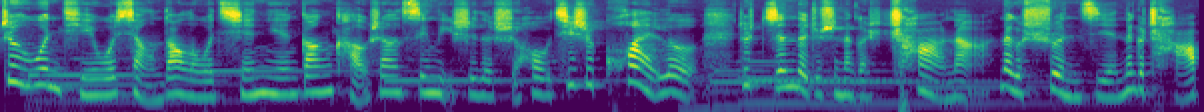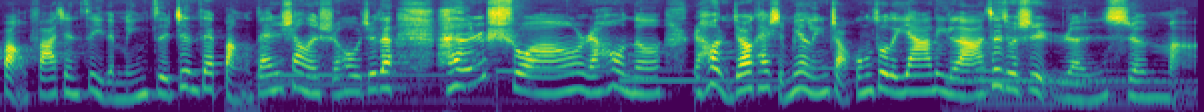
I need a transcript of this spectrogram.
这个问题我想到了，我前年刚考上心理师的时候，其实快乐就真的就是那个刹那、那个瞬间、那个查榜发现自己的名字正在榜单上的时候，觉得很爽。然后呢，然后你就要开始面临找工作的压力啦，这就是人生嘛。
